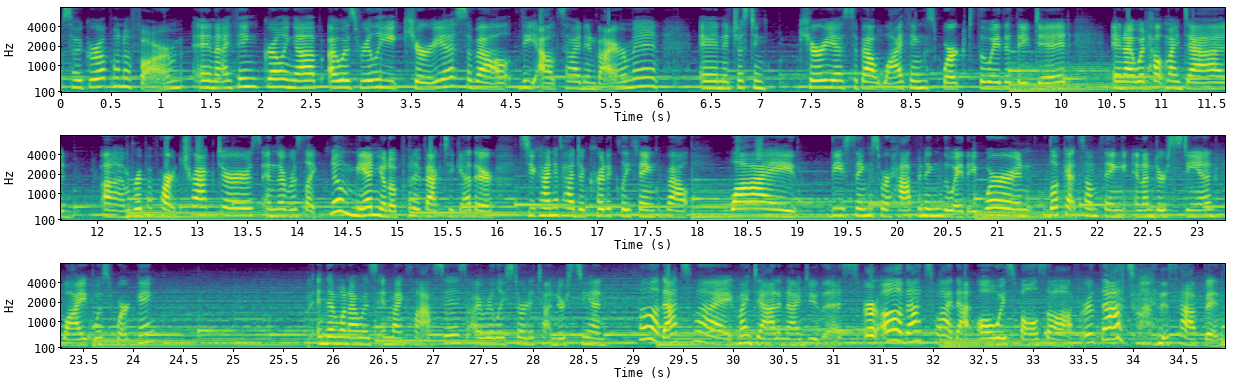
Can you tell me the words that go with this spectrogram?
So I grew up on a farm, and I think growing up, I was really curious about the outside environment and just curious about why things worked the way that they did. And I would help my dad um, rip apart tractors, and there was like no manual to put it back together. So you kind of had to critically think about why these things were happening the way they were and look at something and understand why it was working. And then when I was in my classes, I really started to understand oh, that's why my dad and I do this, or oh, that's why that always falls off, or that's why this happens.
